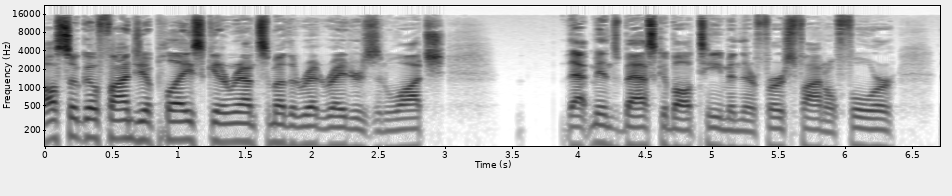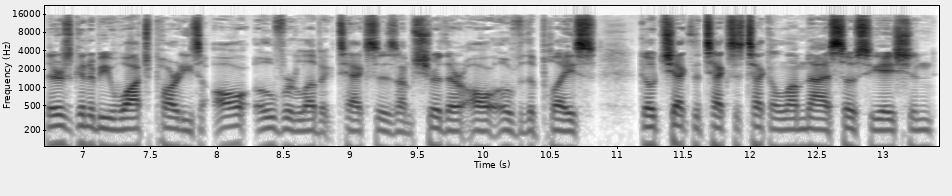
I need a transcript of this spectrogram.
Also, go find you a place, get around some other Red Raiders, and watch that men's basketball team in their first Final Four. There's going to be watch parties all over Lubbock, Texas. I'm sure they're all over the place. Go check the Texas Tech Alumni Association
